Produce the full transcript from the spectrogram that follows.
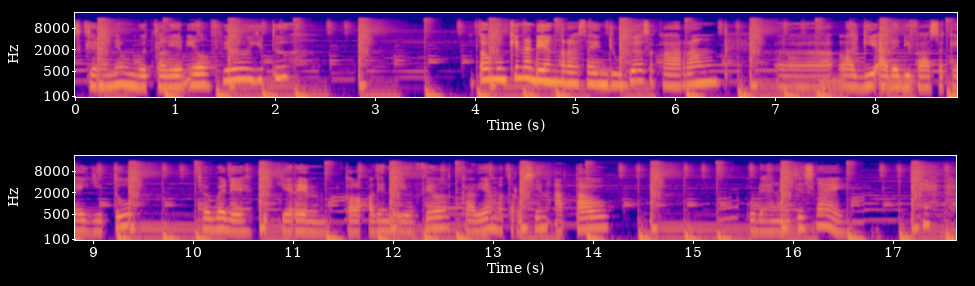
sekiranya membuat kalian ilfil gitu. Atau mungkin ada yang ngerasain juga sekarang uh, lagi ada di fase kayak gitu. Coba deh pikirin kalau kalian udah ilfil kalian mau terusin atau udahan aja say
